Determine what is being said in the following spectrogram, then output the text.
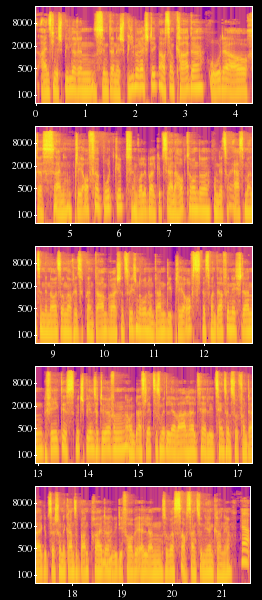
einzelne Spielerinnen sind dann nicht spielberechtigt aus dem Kader oder auch, dass ein Playoff-Verbot gibt. Im Volleyball gibt es ja eine Hauptrunde und jetzt erstmals in der neuen Saison auch jetzt beim Damenbereich eine Zwischenrunde und dann die Playoffs, dass man dafür nicht dann befähigt ist, mitspielen zu dürfen und als letztes Mittel der Wahl halt der Lizenzentzug. Von daher gibt es ja schon eine ganze Bandbreite, mhm. wie die VBL dann sowas auch sanktionieren kann, ja. Ja,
